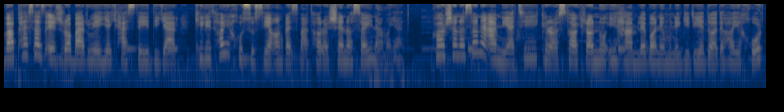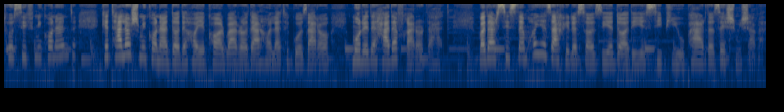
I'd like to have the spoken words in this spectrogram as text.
و پس از اجرا بر روی یک هسته دیگر کلیدهای خصوصی آن قسمت ها را شناسایی نماید. کارشناسان امنیتی CrossTalk را نوعی حمله با نمونه‌گیری داده های خرد توصیف می کنند که تلاش می کند داده های کاربر را در حالت گذرا مورد هدف قرار دهد و در سیستم های ذخیره سازی داده CPU پردازش می شود.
